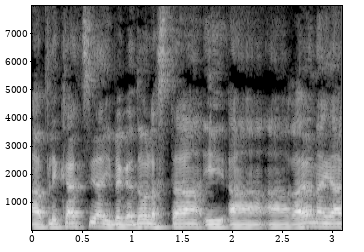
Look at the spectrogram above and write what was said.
האפליקציה היא בגדול עשתה היא, הרעיון היה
